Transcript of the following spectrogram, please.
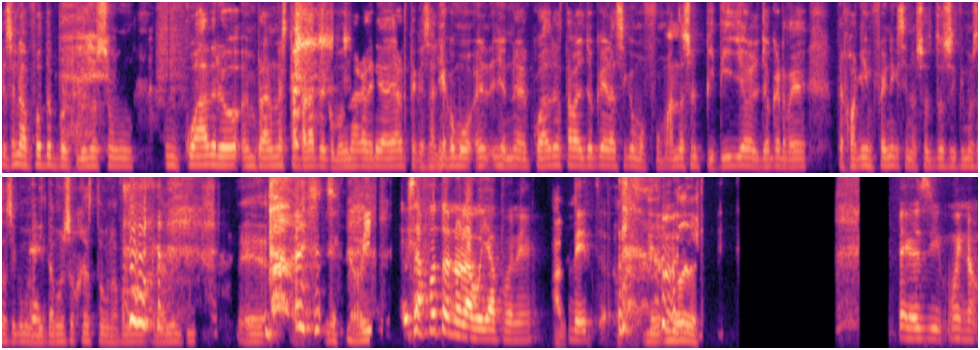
Que es una foto porque vimos un, un cuadro, en plan un escaparate como de una galería de arte que salía como. Y en el cuadro estaba el Joker así como fumándose el pitillo, el Joker de, de Joaquín Phoenix, y nosotros hicimos así como imitamos su gesto de una forma realmente. eh, eh, terrible. Esa foto no la voy a poner, Vale. de hecho. No debes- Pero sí, bueno,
